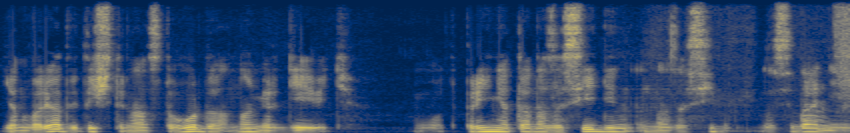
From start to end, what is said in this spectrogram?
января 2013 года номер 9. Вот. Принято на, заседень... на засед... заседании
